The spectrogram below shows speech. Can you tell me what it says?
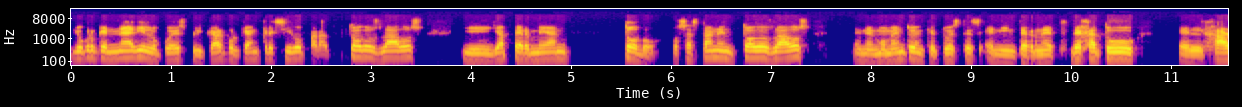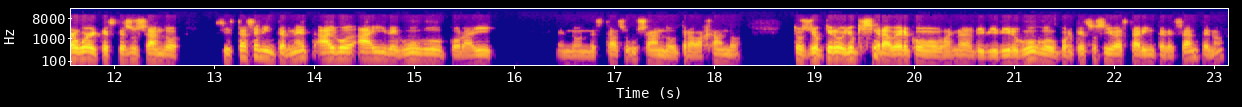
yo creo que nadie lo puede explicar porque han crecido para todos lados y ya permean todo. O sea, están en todos lados en el momento en que tú estés en Internet. Deja tú el hardware que estés usando. Si estás en Internet, algo hay de Google por ahí, en donde estás usando, trabajando. Entonces yo quiero, yo quisiera ver cómo van a dividir Google, porque eso sí va a estar interesante, ¿no?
